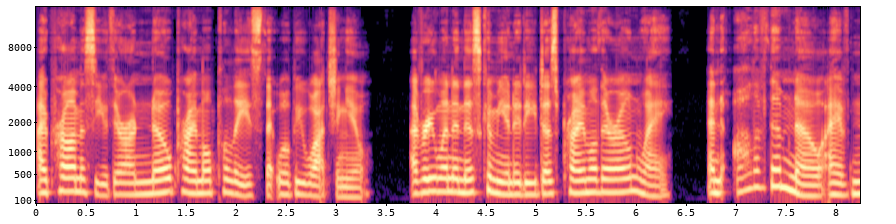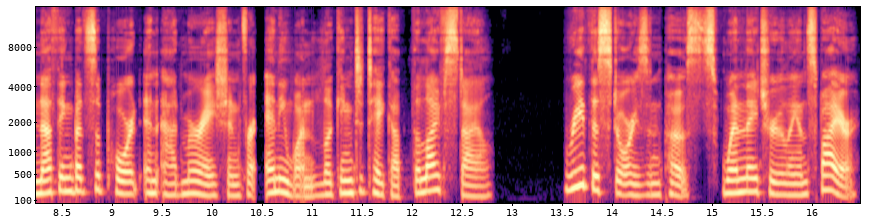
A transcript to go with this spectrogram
I promise you, there are no primal police that will be watching you. Everyone in this community does primal their own way, and all of them know I have nothing but support and admiration for anyone looking to take up the lifestyle. Read the stories and posts when they truly inspire,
